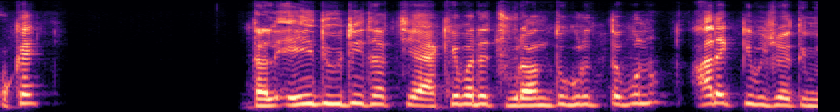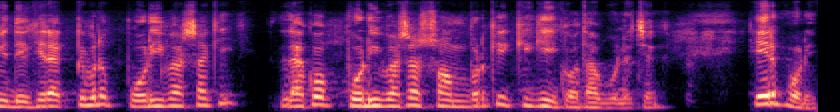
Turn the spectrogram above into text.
ওকে? তাহলে এই দুইটি থাকছে একেবারে চূড়ান্ত গুরুত্বপূর্ণ। আরেকটি বিষয় তুমি দেখে রাখতে পারো, পরিভাষা কি? লেখক পরিভাষা সম্পর্কে কি কি কথা বলেছেন? এরপরে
